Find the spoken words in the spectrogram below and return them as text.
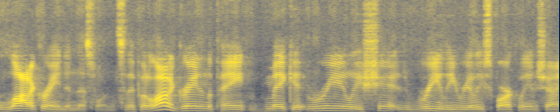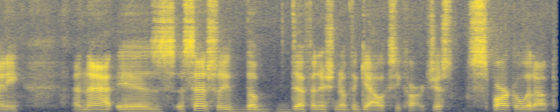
A lot of grain in this one. So they put a lot of grain in the paint, make it really, really, really sparkly and shiny. And that is essentially the definition of the Galaxy car. Just sparkle it up.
